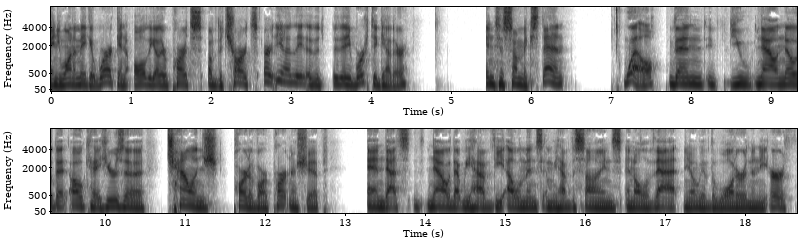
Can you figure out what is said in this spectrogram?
and you want to make it work and all the other parts of the charts are you know they, they work together and to some extent well then you now know that okay here's a challenge part of our partnership and that's now that we have the elements and we have the signs and all of that you know we have the water and then the earth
